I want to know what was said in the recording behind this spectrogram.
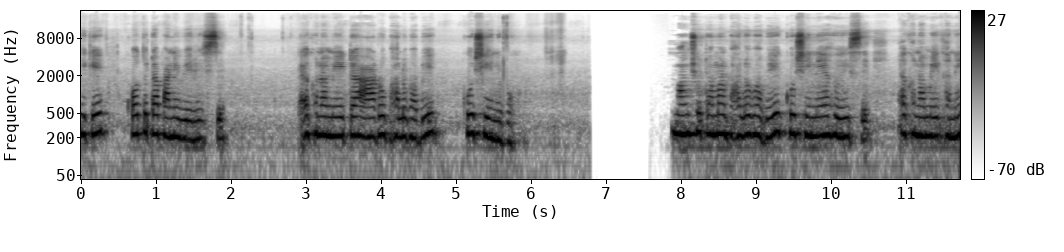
থেকে কতটা পানি বের এসছে এখন আমি এটা আরও ভালোভাবে কষিয়ে নেব। মাংসটা আমার ভালোভাবে কষিয়ে নেওয়া হয়েছে। এখন আমি এখানে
